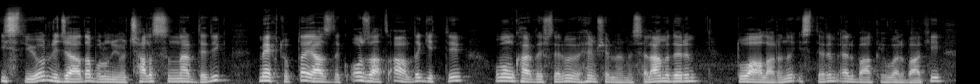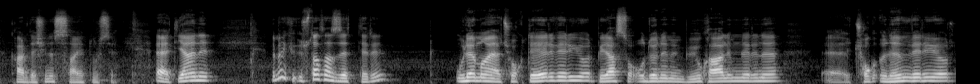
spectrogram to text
istiyor, ricada bulunuyor. Çalışsınlar dedik. Mektupta yazdık. O zat aldı gitti. Umum kardeşlerime ve hemşerilerime selam ederim. Dualarını isterim. El baki vel baki kardeşiniz Said Nursi. Evet yani demek ki Üstad Hazretleri ulemaya çok değer veriyor. Bilhassa o dönemin büyük alimlerine e, çok önem veriyor.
